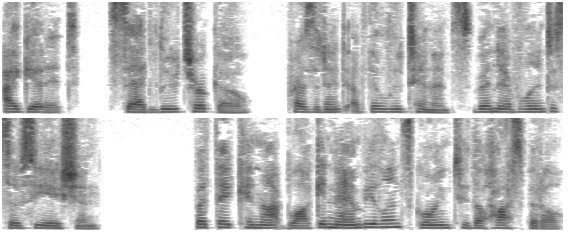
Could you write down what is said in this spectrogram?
I get it, said Lou Turco, president of the Lieutenants Benevolent Association. But they cannot block an ambulance going to the hospital.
